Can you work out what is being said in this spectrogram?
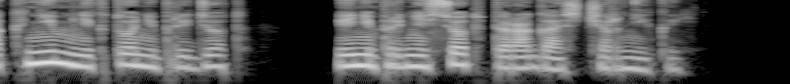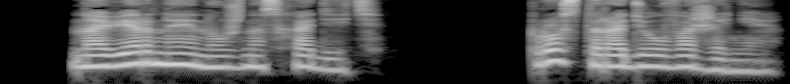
а к ним никто не придет и не принесет пирога с черникой. Наверное, нужно сходить. Просто ради уважения.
